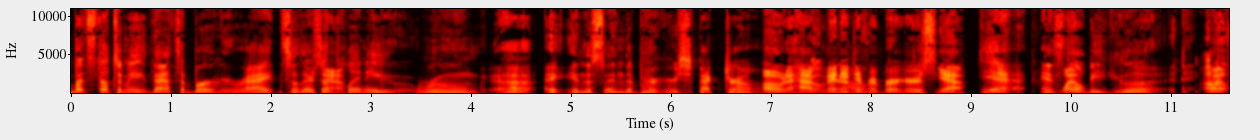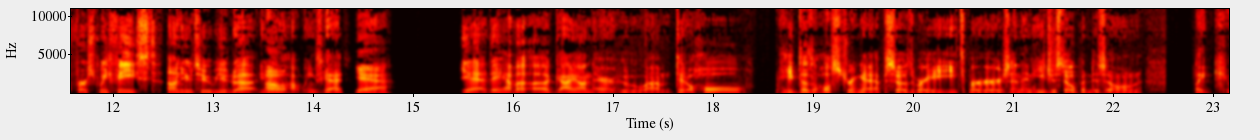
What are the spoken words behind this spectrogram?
but still, to me, that's a burger, right? So there's a Yeah. plenty room uh, in the in the burger spectrum. Oh, to have Oh, many yeah. different burgers. Yeah. yeah, and still Well- be good. uh, Well- first we feast on YouTube. You, uh, you know, Oh. Hot Wings guys. Yeah. Yeah, they have a, a guy on there who um, did a whole. He does a whole string of episodes where he eats burgers, and then he just opened his own like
